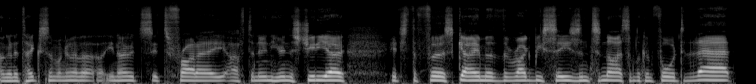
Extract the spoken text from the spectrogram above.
I'm going to take some. I'm going to you know, it's it's Friday afternoon here in the studio. It's the first game of the rugby season tonight, so I'm looking forward to that.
